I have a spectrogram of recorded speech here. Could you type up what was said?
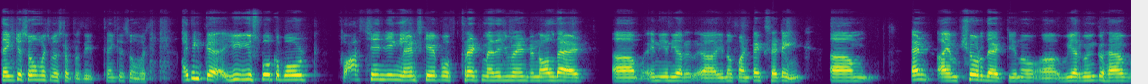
Thank you so much, Mr. Pradeep. Thank you so much. I think uh, you, you spoke about fast changing landscape of threat management and all that um, in, in your uh, you know context setting. Um, and i am sure that you know uh, we are going to have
